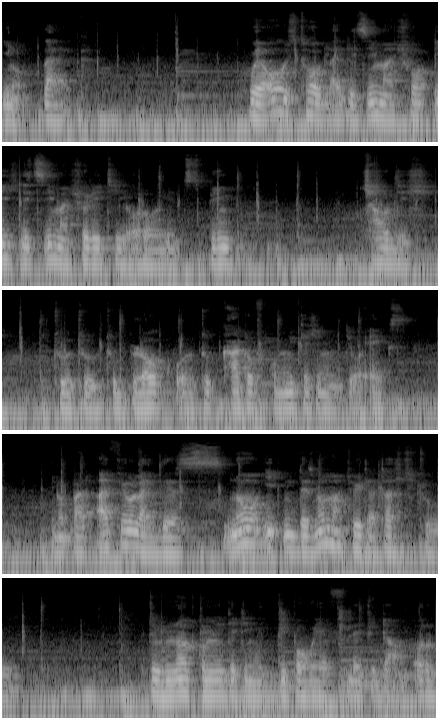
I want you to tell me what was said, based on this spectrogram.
You know like we're always told like it's immature it's immaturity or it's being childish to, to, to block or to cut off communication with your ex. You know but i feel like there's no there's no maturity attached to to not communicating with people who have let you down or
